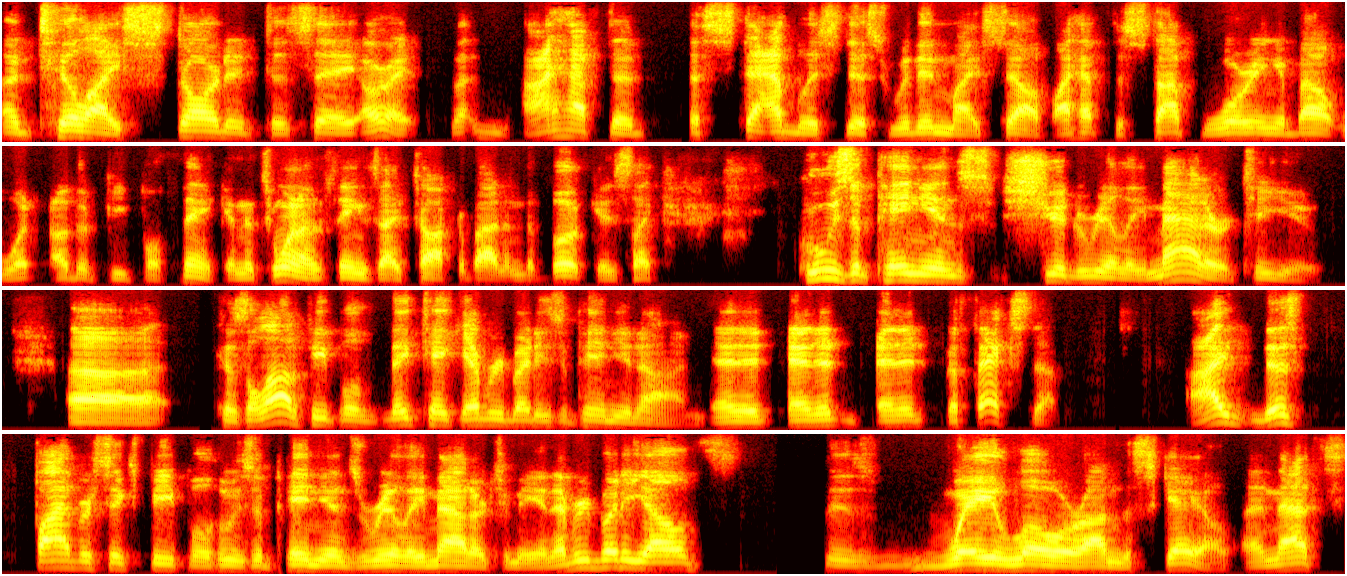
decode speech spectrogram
until I started to say, all right, I have to establish this within myself. I have to stop worrying about what other people think. And it's one of the things I talk about in the book is like, whose opinions should really matter to you? Because a lot of people they take everybody's opinion on, and it and it and it affects them. I there's five or six people whose opinions really matter to me, and everybody else is way lower on the scale and that's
